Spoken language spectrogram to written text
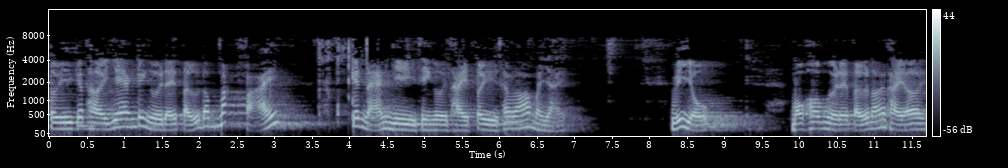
Tùy cái thời gian cái người đệ tử đó mắc phải Cái nạn gì thì người thầy tùy theo đó mà dạy. Ví dụ Một hôm người đệ tử nói Thầy ơi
